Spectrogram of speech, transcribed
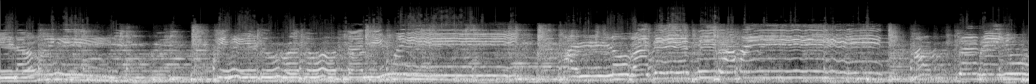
விடமே தேடுவதோ தனிமை அள்ளுவதே திறமை அத்தனையும்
